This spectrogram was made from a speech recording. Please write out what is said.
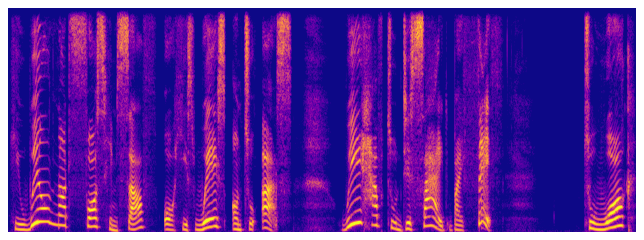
He will not force himself or his ways onto us. We have to decide by faith to walk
